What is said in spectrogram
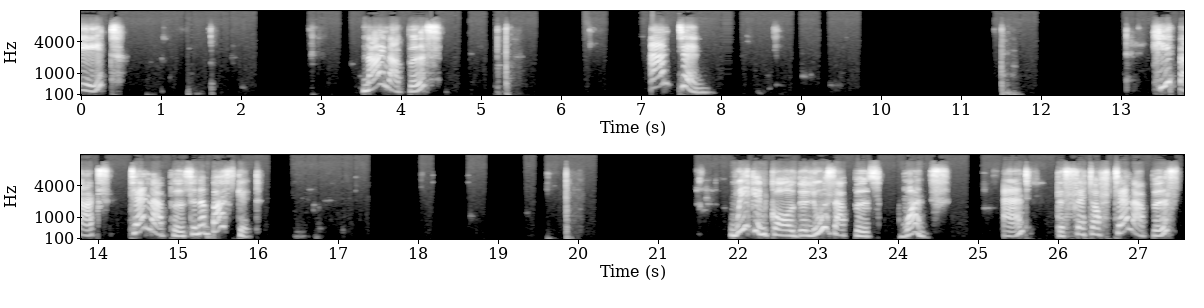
eight, nine apples, and ten. He packs 10 apples in a basket. We can call the loose apples ones and the set of 10 apples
